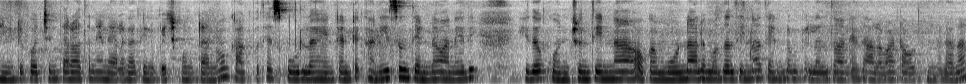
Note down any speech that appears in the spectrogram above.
ఇంటికి వచ్చిన తర్వాత నేను ఎలాగా తినిపించుకుంటాను? కాకపోతే స్కూల్లో ఏంటంటే కనీసం తినడం అనేది ఏదో కొంచెం తిన్నా ఒక మూడు నాలుగు ముద్దలు తిన్నా తినడం పిల్లలతో అనేది అలవాటు అవుతుంది కదా.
